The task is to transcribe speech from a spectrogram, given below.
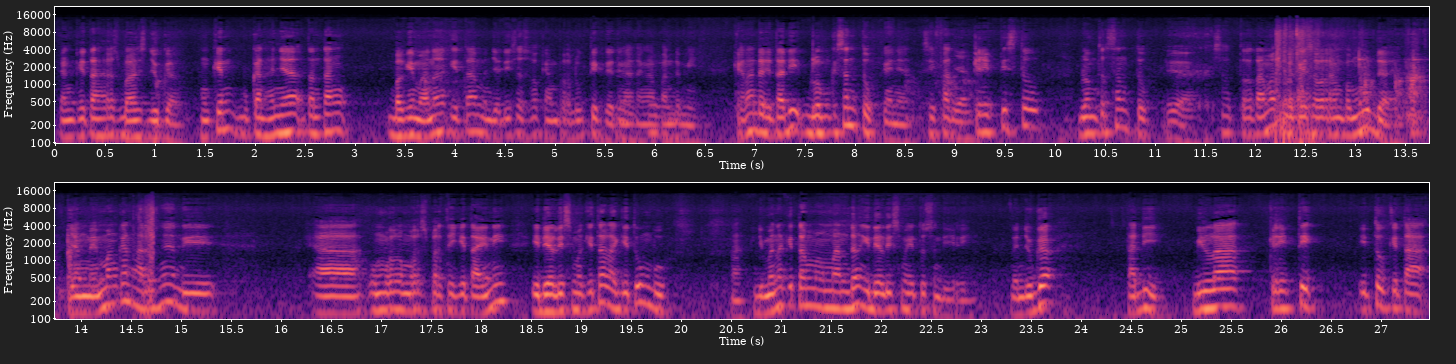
yang kita harus bahas juga. Mungkin bukan hanya tentang bagaimana kita menjadi sosok yang produktif di tengah-tengah pandemi. Karena dari tadi belum kesentuh kayaknya. Sifat Iya. kritis tuh belum tersentuh. iya Se- terutama sebagai seorang pemuda ya, yang memang kan harusnya di eh, umur-umur seperti kita ini idealisme kita lagi tumbuh. Nah, gimana kita memandang idealisme itu sendiri? Dan juga tadi bila kritik itu kita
